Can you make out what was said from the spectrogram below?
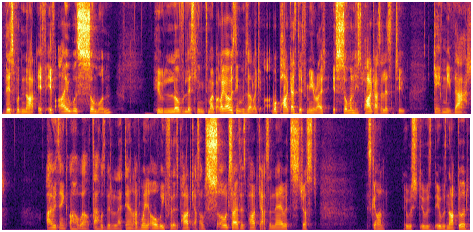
this would not if if I was someone who loved listening to my like I always think to myself like what podcast did for me, right? If someone whose podcast I listened to gave me that, I would think, oh well, that was a bit of a letdown. I've waiting all week for this podcast. I was so excited for this podcast, and now it's just it's gone. It was it was it was not good,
